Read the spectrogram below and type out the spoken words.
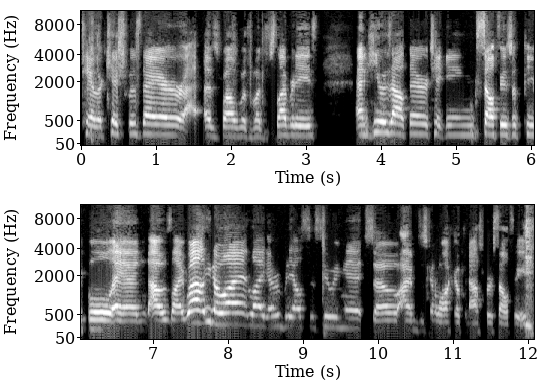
Taylor Kitsch was there as well with a bunch of celebrities, and he was out there taking selfies with people, and I was like, well, you know what? Like everybody else is doing it, so I'm just gonna walk up and ask for a selfie.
